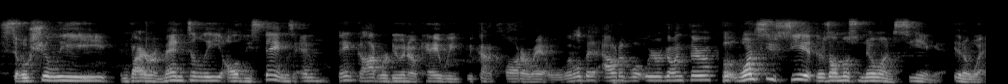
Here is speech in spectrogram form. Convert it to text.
socially environmentally all these things. And thank god we're doing okay. We, we kind of clawed our way a little bit out of what we were going through. But once you see it there's almost no one seeing it in a way.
